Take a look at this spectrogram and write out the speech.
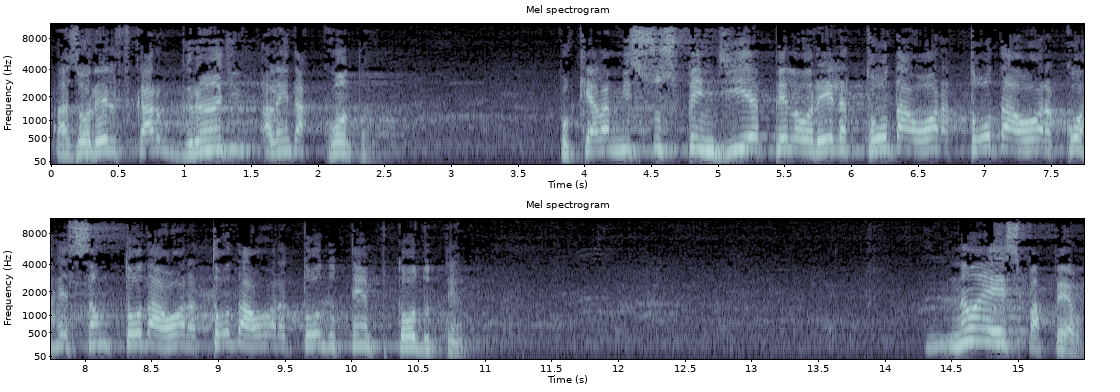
As orelhas ficaram grandes além da conta. Porque ela me suspendia pela orelha toda hora, toda hora, correção toda hora, toda hora, todo o tempo, todo o tempo. Não é esse papel.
